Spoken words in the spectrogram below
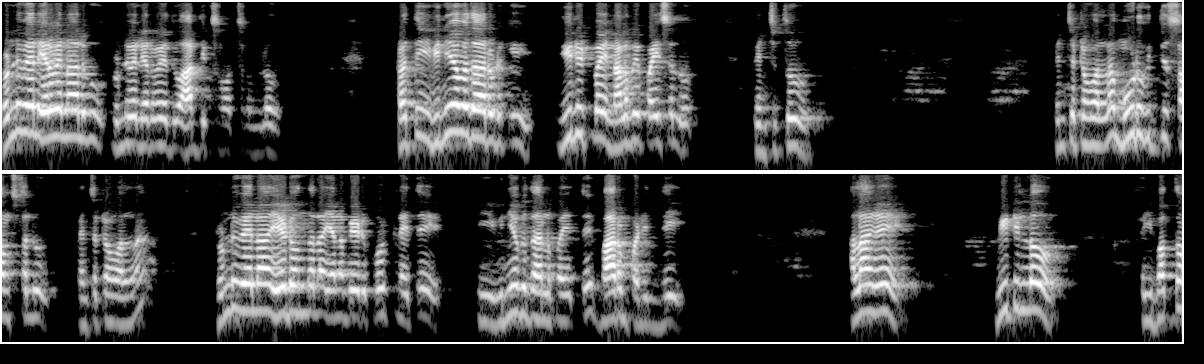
రెండు వేల ఇరవై నాలుగు రెండు వేల ఇరవై ఐదు ఆర్థిక సంవత్సరంలో ప్రతి వినియోగదారుడికి యూనిట్పై నలభై పైసలు పెంచుతూ పెంచటం వలన మూడు విద్యుత్ సంస్థలు పెంచటం వలన రెండు వేల ఏడు వందల ఎనభై ఏడు కోట్లు అయితే ఈ వినియోగదారులపై అయితే భారం పడింది. అలాగే వీటిల్లో ఈ మొత్తం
